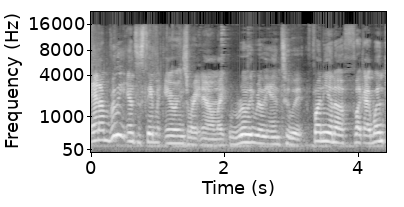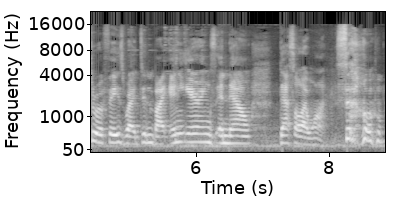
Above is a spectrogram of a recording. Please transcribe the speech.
and I'm really into statement earrings right now. I'm like really, really into it. Funny enough, like I went through a phase where I didn't buy any earrings and now that's all I want. So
